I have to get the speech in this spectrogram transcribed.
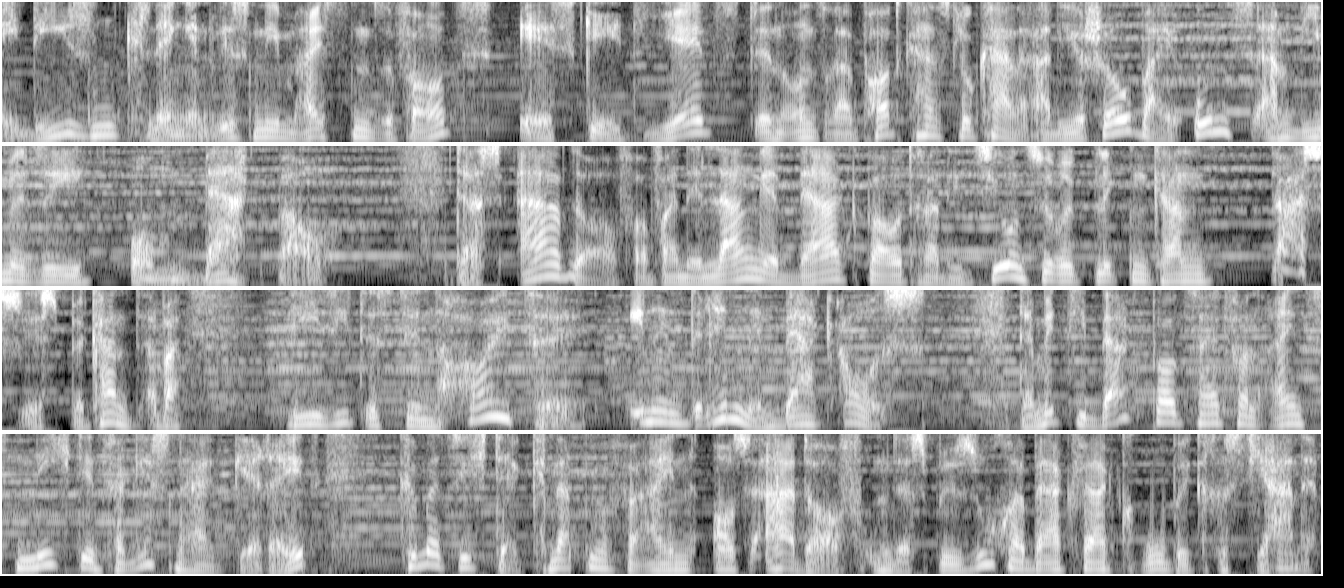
Bei diesen Klängen wissen die meisten sofort, es geht jetzt in unserer Podcast-Lokalradioshow bei uns am Diemelsee um Bergbau. Dass Erdorf auf eine lange Bergbautradition zurückblicken kann, das ist bekannt. Aber wie sieht es denn heute innen drin im Berg aus? Damit die Bergbauzeit von einst nicht in Vergessenheit gerät, kümmert sich der Knappenverein aus Adorf um das Besucherbergwerk Grube Christiane.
